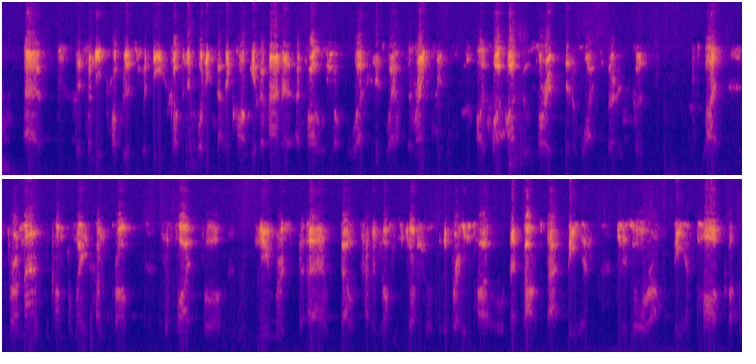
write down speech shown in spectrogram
um, there's so many problems with these governing bodies that they can't give a man a, a title shot for working his way up the rankings. I quite, I feel sorry for Dillian Whyte to be honest, because like for a man to come from where he's come from to fight for numerous uh, belts, having lost to Joshua for the British title, then bounce back, beating Chisora, beating Parker,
